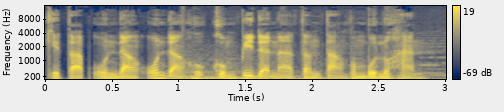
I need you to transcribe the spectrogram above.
Kitab Undang-Undang Hukum Pidana tentang Pembunuhan.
